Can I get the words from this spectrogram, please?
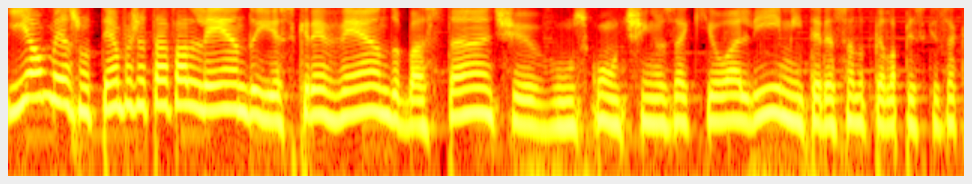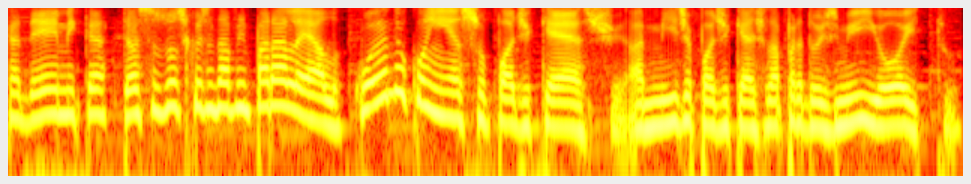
E ao mesmo tempo eu já estava lendo e escrevendo bastante, uns continhos aqui ou ali, me interessando pela pesquisa acadêmica. Então essas duas coisas andavam em paralelo. Quando eu conheço o podcast, a mídia podcast lá para 2008,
